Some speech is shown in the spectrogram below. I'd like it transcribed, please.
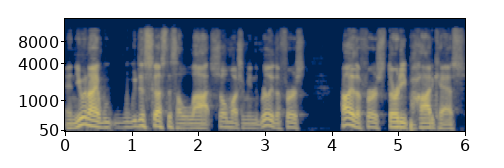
And you and I, we, we discussed this a lot, so much. I mean, really, the first, probably the first 30 podcasts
